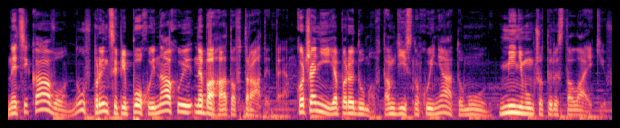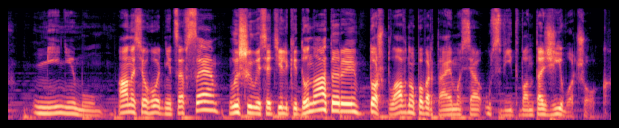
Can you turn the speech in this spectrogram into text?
Не цікаво, ну в принципі, похуй нахуй небагато втратите. Хоча ні, я передумав, там дійсно хуйня, тому мінімум 400 лайків. Мінімум. А на сьогодні це все. Лишилися тільки донатори, тож плавно повертаємося у світ вантажівочок.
